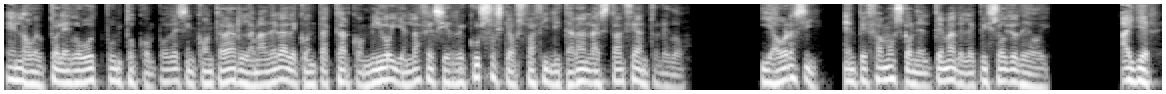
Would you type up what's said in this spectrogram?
en la web toledobot.com podéis encontrar la manera de contactar conmigo y enlaces y recursos que os facilitarán la estancia en Toledo. Y ahora sí, empezamos con el tema del episodio de hoy. Ayer,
